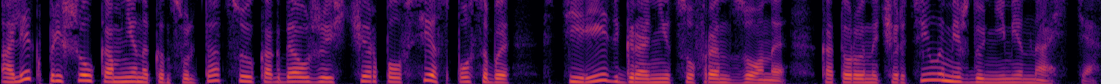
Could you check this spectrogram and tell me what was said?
Олег пришел ко мне на консультацию, когда уже исчерпал все способы стереть границу френд-зоны, которую начертила между ними Настя.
